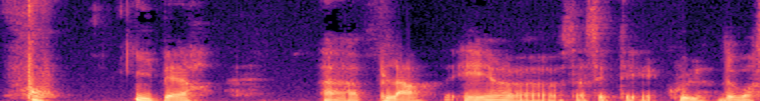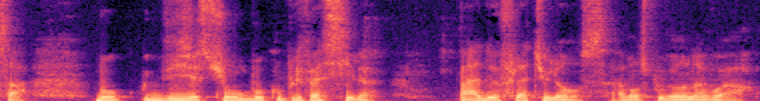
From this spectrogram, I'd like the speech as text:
fou, hyper plat et ça c'était cool de voir ça. Digestion beaucoup plus facile, pas de flatulence. Avant je pouvais en avoir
